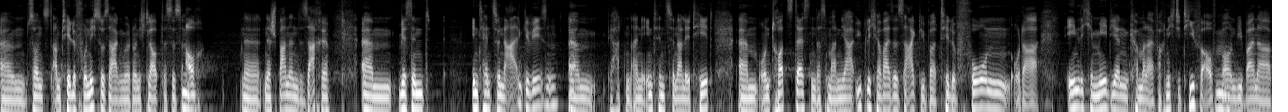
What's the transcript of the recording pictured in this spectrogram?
ähm, sonst am Telefon nicht so sagen würde. Und ich glaube, das ist mhm. auch eine, eine spannende Sache. Ähm, wir sind intentional gewesen. Ja. Ähm, wir hatten eine Intentionalität ähm, und trotz dessen, dass man ja üblicherweise sagt, über Telefon oder ähnliche Medien kann man einfach nicht die Tiefe aufbauen mhm. wie bei einer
